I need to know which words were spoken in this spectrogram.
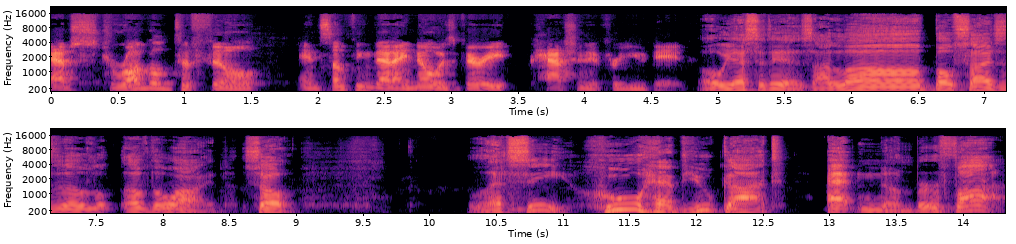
have struggled to fill, and something that I know is very passionate for you, Dave. Oh, yes, it is. I love both sides of the, of the line. So, Let's see. Who have you got at number five?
